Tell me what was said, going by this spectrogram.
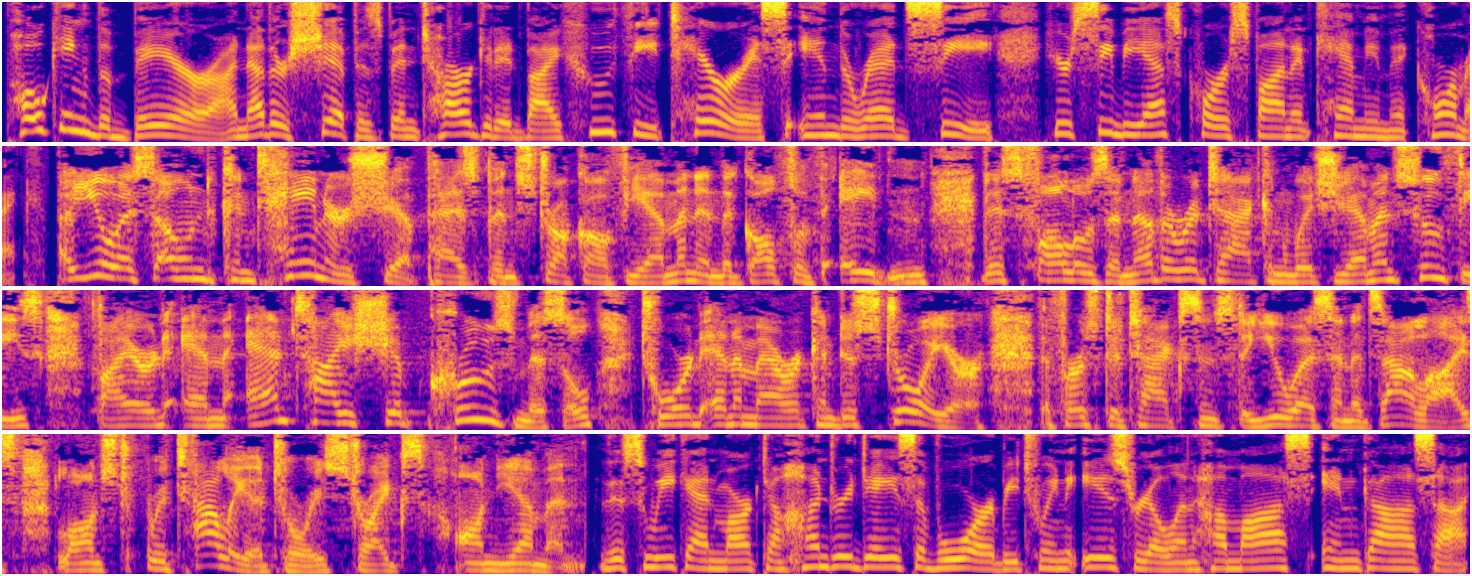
Poking the bear, another ship has been targeted by Houthi terrorists in the Red Sea. Here's CBS correspondent Cami McCormick. A U.S. owned container ship has been struck off Yemen in the Gulf of Aden. This follows another attack in which Yemen's Houthis fired an anti-ship cruise missile toward an American destroyer. The first attack since the U.S. and its allies launched retaliatory strikes on Yemen. This weekend marked 100 days of war between Israel and Hamas in Gaza.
